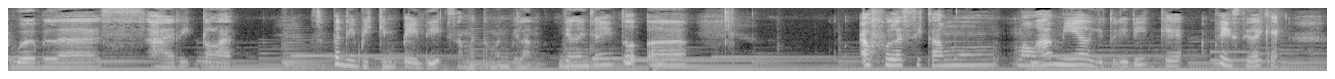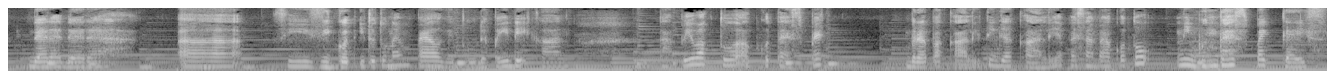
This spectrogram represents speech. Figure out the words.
12 hari telat sempat dibikin pede sama teman bilang jangan-jangan itu uh, evolusi kamu mau hamil gitu. Jadi kayak apa ya istilahnya kayak darah-darah uh, si zigot itu tuh nempel gitu udah pede kan. Tapi waktu aku tes pack berapa kali? Tiga kali apa sampai aku tuh nimbun tes pack guys.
